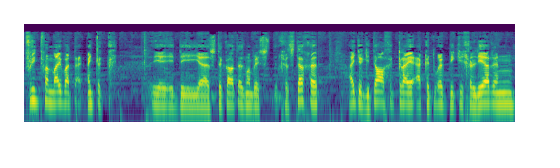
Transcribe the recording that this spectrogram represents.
vriend van my wat eintlik die die uh, staccato maar gestig het. Hy het 'n gitaar gekry, ek het ook bietjie geleer en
